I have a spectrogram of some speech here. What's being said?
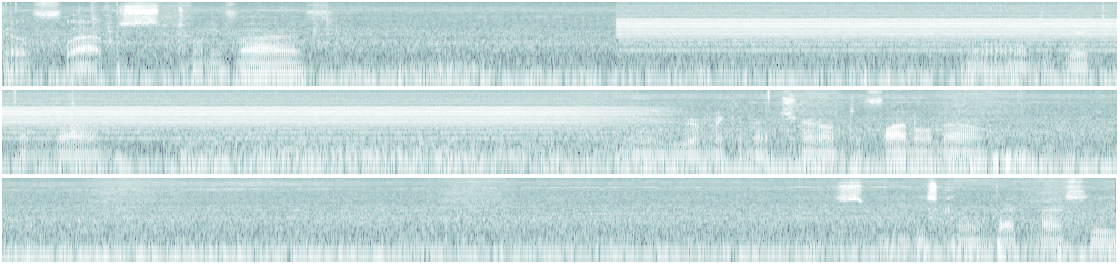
Go 25. And the gear come down. And we're making that turn onto final now. Speed is coming back nicely.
